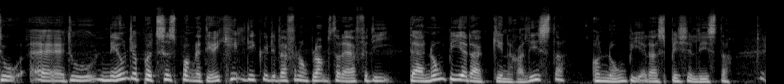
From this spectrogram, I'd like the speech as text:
du, øh, du nævnte jo på et tidspunkt, at det er jo ikke helt ligegyldigt, hvad for nogle blomster der er, fordi der er nogle bier, der er generalister, og nogle bier, der er specialister. Ja.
